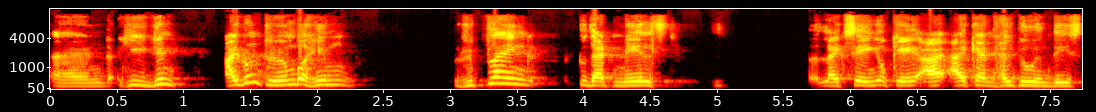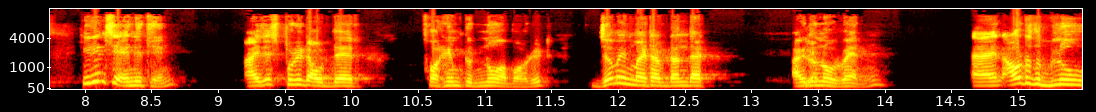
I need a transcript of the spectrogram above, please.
And he didn't i don't remember him replying to that mail like saying okay I, I can help you in these. He didn't say anything. I just put it out there for him to know about it. Jermaine might have done that i don't know when. And out of the blue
